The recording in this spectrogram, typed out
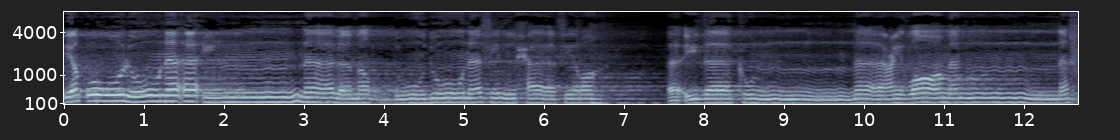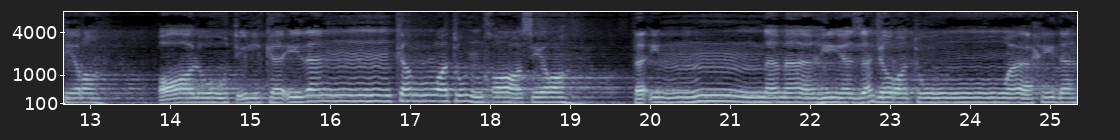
يقولون أئنا لمردودون في الحافرة أئذا كنا عظاما نخرة قالوا تلك إذا كرة خاسرة فإنما هي زجرة واحدة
